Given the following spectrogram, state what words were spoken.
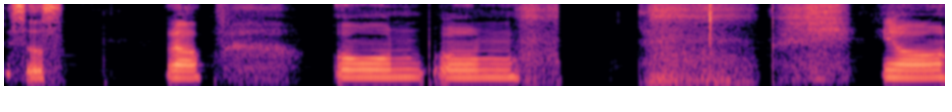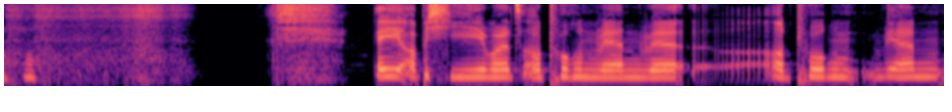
ist es. Ja. Und, ähm, ja. Ey, ob ich jemals Autorin werden, wer, Autorin werden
